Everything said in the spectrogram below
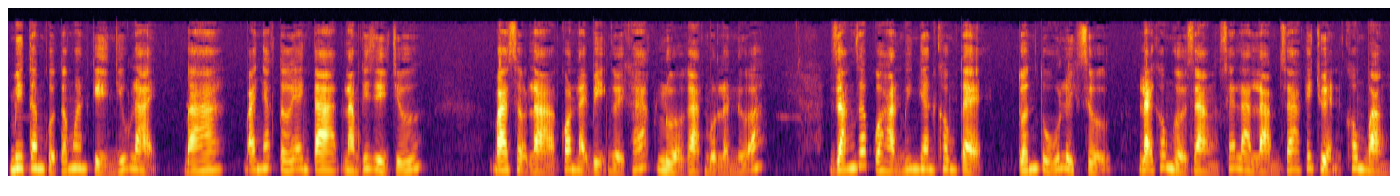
Mi tâm của Tống An Kỳ nhíu lại. Ba, ba nhắc tới anh ta làm cái gì chứ? Ba sợ là con lại bị người khác lừa gạt một lần nữa. dáng dấp của Hàn Minh Nhân không tệ, tuấn tú lịch sự, lại không ngờ rằng sẽ là làm ra cái chuyện không bằng,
